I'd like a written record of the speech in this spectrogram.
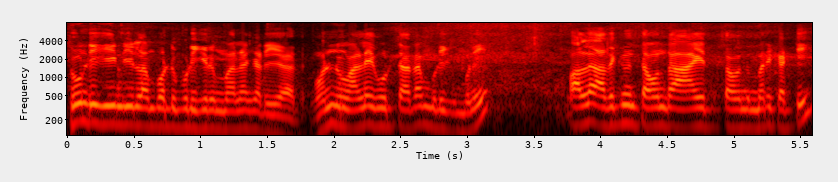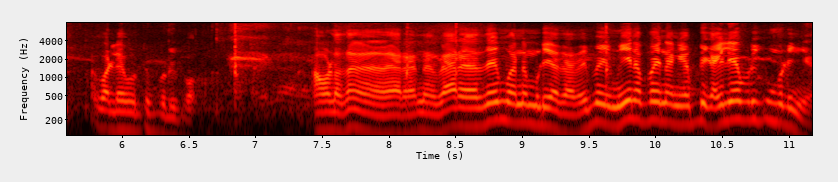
தூண்டி கீண்டிலாம் போட்டு பிடிக்கிற மாதிரிலாம் கிடையாது. ஒன்று வலையை விட்டால் தான் பிடிக்க முடியும். வலை அதுக்குன்னு தகுந்த ஆயத்துக்கு தகுந்த மாதிரி கட்டி வலையை விட்டு பிடிப்போம். அவ்வளோதான் வேறு என்ன வேறு எதுவும் பண்ண முடியாது. அதே போய் மீனை போய் நாங்கள் எப்படி கையிலே பிடிக்க முடியுங்க?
